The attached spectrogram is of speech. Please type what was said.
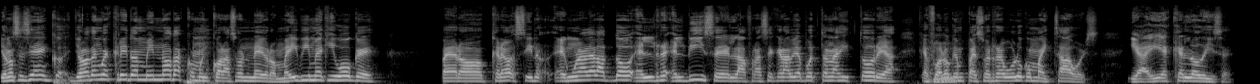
Yo no sé si en yo lo tengo escrito en mis notas como en Corazón Negro. Maybe me equivoqué. Pero creo, si no- en una de las dos, él, re- él dice la frase que él había puesto en las historias, que fue lo que empezó el revolú con Mike Towers. Y ahí es que él lo dice.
